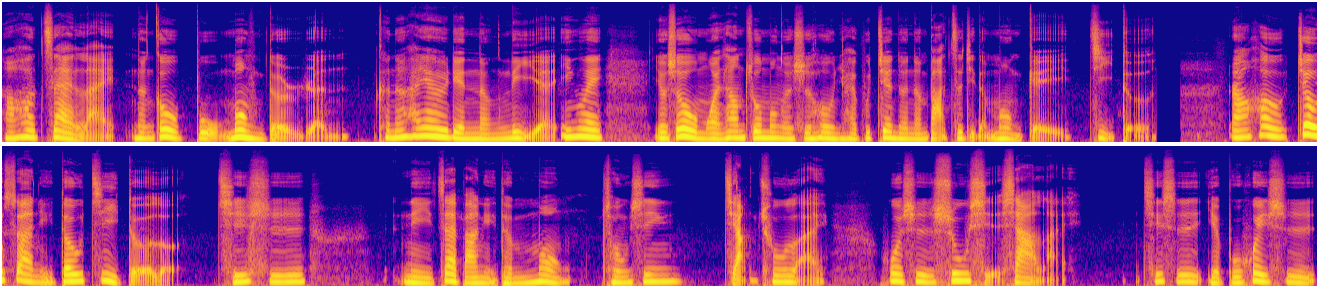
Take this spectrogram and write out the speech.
然后再来能够捕梦的人，可能还要有点能力耶，因为有时候我们晚上做梦的时候，你还不见得能把自己的梦给记得，然后就算你都记得了。其实，你再把你的梦重新讲出来，或是书写下来，其实也不会是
